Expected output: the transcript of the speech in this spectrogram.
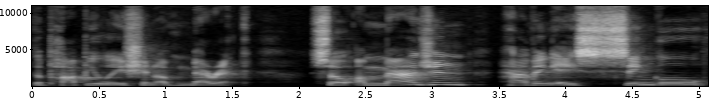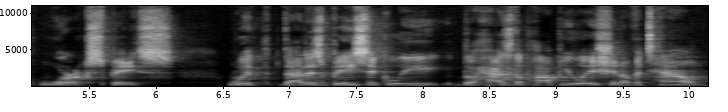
the population of Merrick. So imagine having a single workspace with that is basically the has the population of a town.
